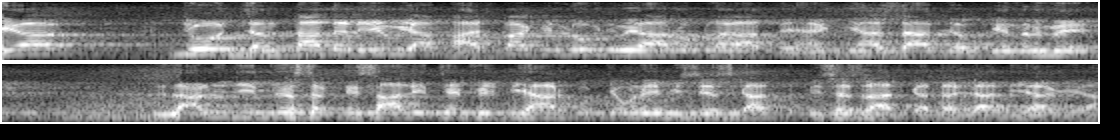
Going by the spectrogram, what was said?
यह जो जनता दल यू या भाजपा के लोग जो ये आरोप लगाते हैं कि हाँ साहब, जब केंद्र में लालू जी इतने शक्तिशाली थे, फिर बिहार को क्यों नहीं विशेष का, विशेष राज्य का दर्जा दिया गया?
